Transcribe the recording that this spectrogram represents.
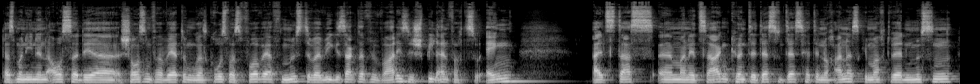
dass man ihnen außer der Chancenverwertung was groß was vorwerfen müsste, weil wie gesagt, dafür war dieses Spiel einfach zu eng, als dass äh, man jetzt sagen könnte, das und das hätte noch anders gemacht werden müssen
